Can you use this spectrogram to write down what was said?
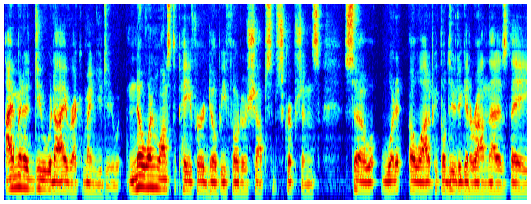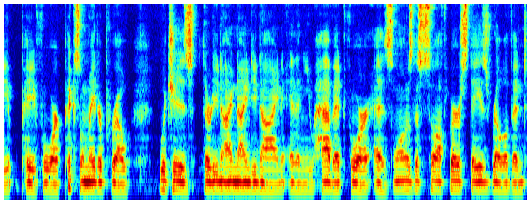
I'm going to do what I recommend you do. No one wants to pay for Adobe Photoshop subscriptions. So what a lot of people do to get around that is they pay for Pixelmator Pro, which is $39.99 and then you have it for as long as the software stays relevant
